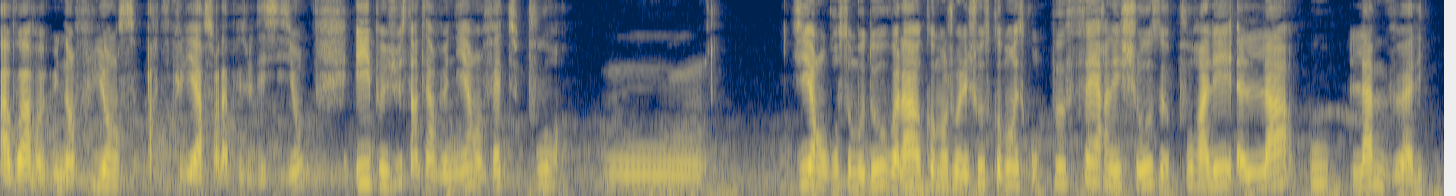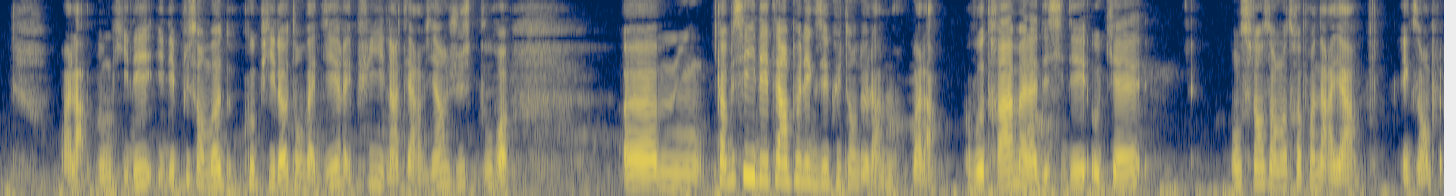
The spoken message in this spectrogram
avoir une influence particulière sur la prise de décision. Et il peut juste intervenir, en fait, pour hum, dire en grosso modo voilà comment je vois les choses, comment est-ce qu'on peut faire les choses pour aller là où l'âme veut aller. Voilà, donc il est, il est plus en mode copilote, on va dire, et puis il intervient juste pour... Euh, comme s'il était un peu l'exécutant de l'âme. Voilà, votre âme, a décidé, ok, on se lance dans l'entrepreneuriat, exemple.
